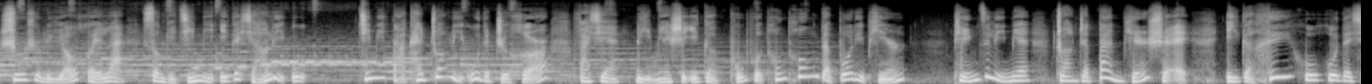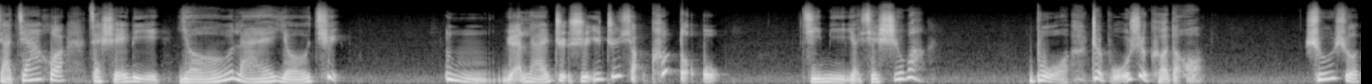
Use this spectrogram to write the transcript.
叔叔旅游回来，送给吉米一个小礼物。吉米打开装礼物的纸盒，发现里面是一个普普通通的玻璃瓶，瓶子里面装着半瓶水，一个黑乎乎的小家伙在水里游来游去。嗯，原来只是一只小蝌蚪。吉米有些失望。不，这不是蝌蚪。叔叔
